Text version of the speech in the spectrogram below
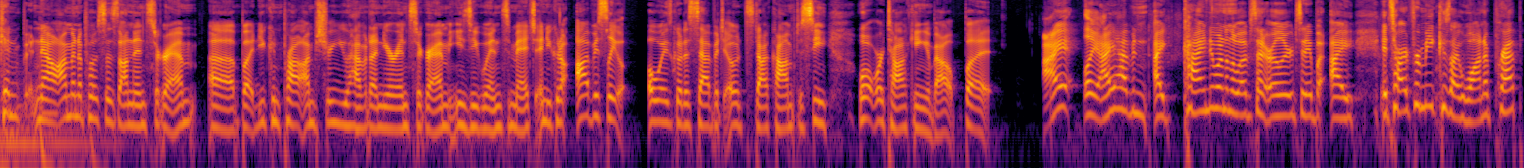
Can now I'm gonna post this on Instagram, uh, but you can probably I'm sure you have it on your Instagram, Easy Wins Mitch, and you can obviously always go to savageoats.com to see what we're talking about. But I like I haven't I kind of went on the website earlier today, but I it's hard for me because I want to prep,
